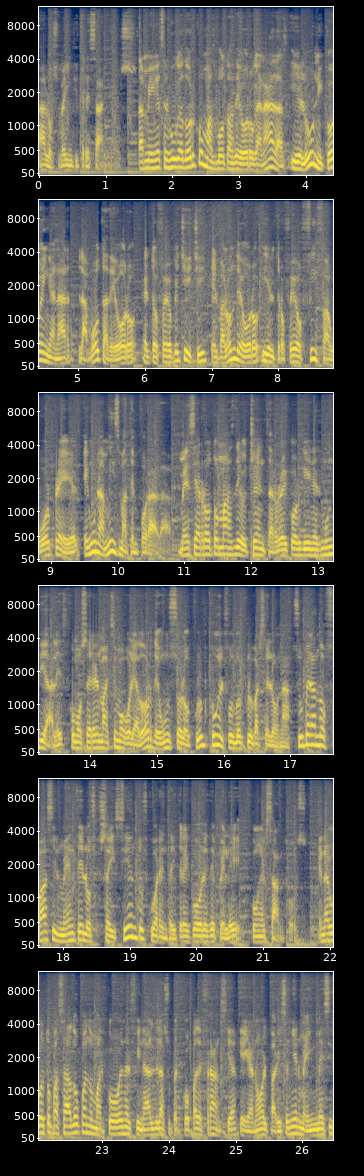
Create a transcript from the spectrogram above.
a los 23 años. También es el jugador con más botas de oro ganadas y el único en ganar la bota de oro, el trofeo Pichichi, el balón de oro y el trofeo FIFA World Player en una misma temporada. Messi ha roto más de 80 récords Guinness mundiales como ser el máximo goleador de un solo club con el Fútbol Club Barcelona, superando fácilmente los 643 goles de Pelé con el Santos. En agosto pasado, cuando marcó en el final de la Supercopa de Francia, que ganó el Paris Saint Germain, Messi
